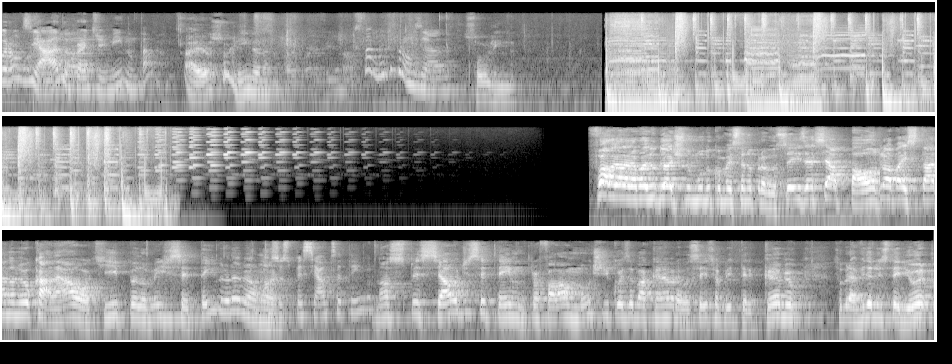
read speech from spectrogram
bronzeado perto de mim, não tá? Ah, eu sou linda, né? Você tá muito bronzeado. Sou lindo. Fala galera, mais um Deote do Mundo começando pra vocês. Essa é a Paula, ela vai estar no meu canal aqui pelo mês de setembro, né, meu amor? Nosso especial de setembro. Nosso especial de setembro pra falar um monte de coisa bacana pra vocês sobre intercâmbio, sobre a vida no exterior.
